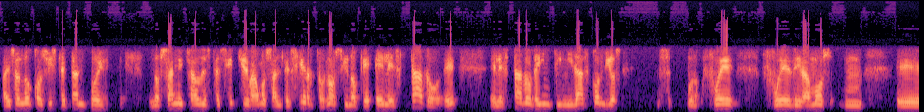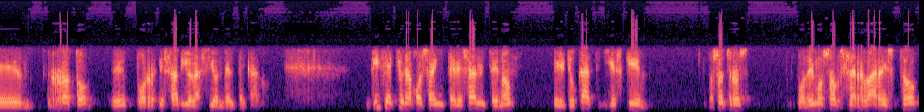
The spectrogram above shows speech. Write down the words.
paraíso no consiste tanto en nos han echado de este sitio y vamos al desierto, no, sino que el estado, eh, el estado de intimidad con Dios, bueno, fue, fue digamos, mm, eh, roto eh, por esa violación del pecado. Dice aquí una cosa interesante, ¿no? El Yucat, y es que nosotros podemos observar esto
